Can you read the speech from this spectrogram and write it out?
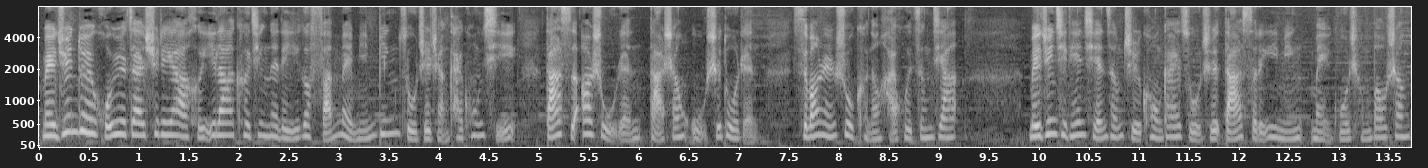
美军对活跃在叙利亚和伊拉克境内的一个反美民兵组织展开空袭，打死二十五人，打伤五十多人，死亡人数可能还会增加。美军几天前曾指控该组织打死了一名美国承包商。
